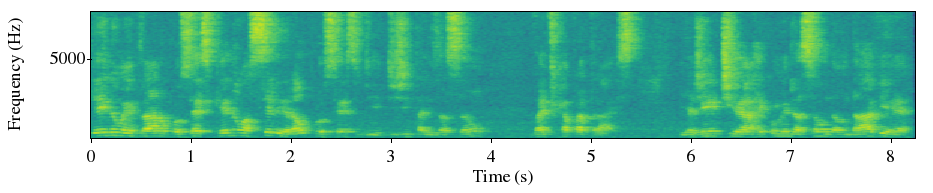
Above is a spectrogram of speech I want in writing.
quem não entrar no processo, quem não acelerar o processo de digitalização, vai ficar para trás. E a gente, a recomendação da Andave é,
